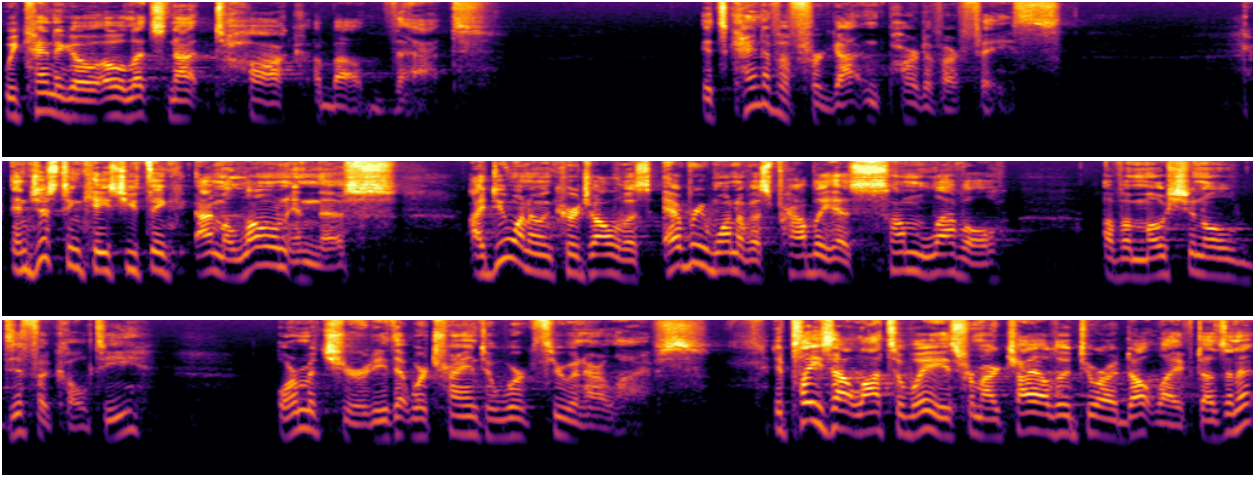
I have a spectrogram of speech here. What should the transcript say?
we kind of go, oh, let's not talk about that. It's kind of a forgotten part of our faith. And just in case you think I'm alone in this, I do want to encourage all of us. Every one of us probably has some level of emotional difficulty or maturity that we're trying to work through in our lives. It plays out lots of ways from our childhood to our adult life, doesn't it?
